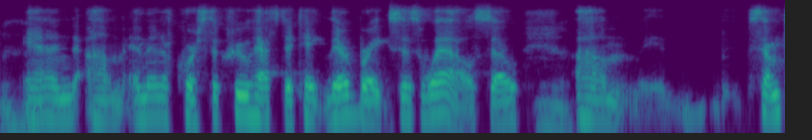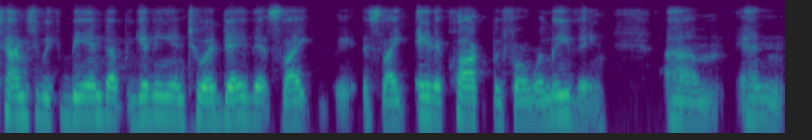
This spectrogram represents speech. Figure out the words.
mm-hmm. and um, and then of course the crew have to take their breaks as well so yeah. um, sometimes we could be end up getting into a day that's like it's like eight o'clock before we're leaving um, and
